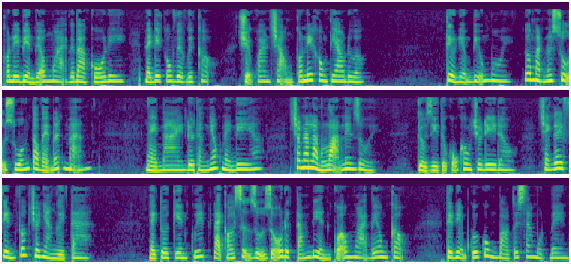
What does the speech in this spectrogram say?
con đi biển với ông ngoại với bà cố đi. Mẹ đi công việc với cậu. Chuyện quan trọng con nít không theo được. Tiểu niệm bĩu môi Gương mặt nó sụ xuống tỏ vẻ bất mãn. Ngày mai đưa thằng nhóc này đi á Chắc nó làm loạn lên rồi. Kiểu gì tôi cũng không cho đi đâu Tránh gây phiền phức cho nhà người ta. Thấy tôi kiên quyết, lại có sự dụ dỗ được tắm biển của ông ngoại với ông cậu. Tiểu niệm cuối cùng bỏ tôi sang một bên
